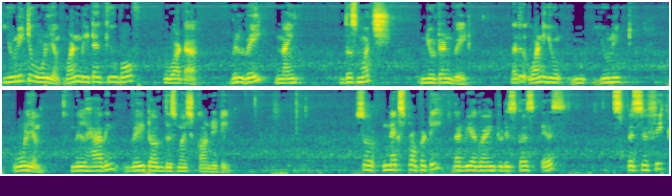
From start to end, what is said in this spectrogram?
unit volume 1 meter cube of water will weigh 9 this much newton weight. That is one unit volume will having weight of this much quantity. So next property that we are going to discuss is specific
